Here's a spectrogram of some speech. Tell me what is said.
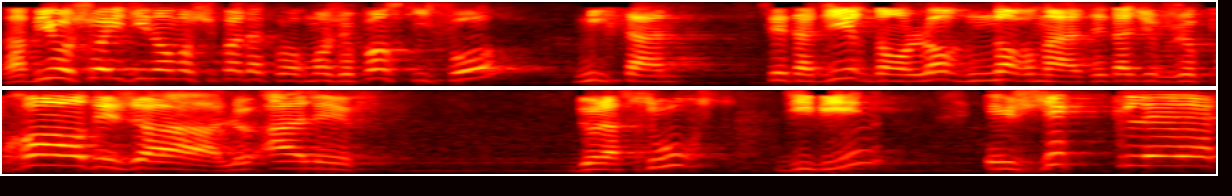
Rabbi Oshua, il dit non, moi je ne suis pas d'accord. Moi je pense qu'il faut Nissan, c'est-à-dire dans l'ordre normal. C'est-à-dire je prends déjà le Aleph de la source divine et j'éclaire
